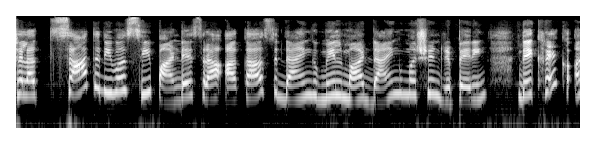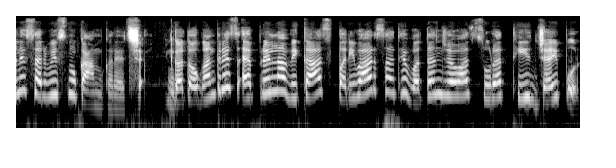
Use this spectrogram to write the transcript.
છેલ્લા સાત દિવસથી પાંડેસરા આકાશ ડાઇંગ મિલમાં ડાઇંગ મશીન રિપેરિંગ, દેખરેખ અને સર્વિસનું કામ કરે છે. ગત ઓગણત્રીસ એપ્રિલના વિકાસ પરિવાર સાથે વતન જવા સુરતથી જયપુર.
